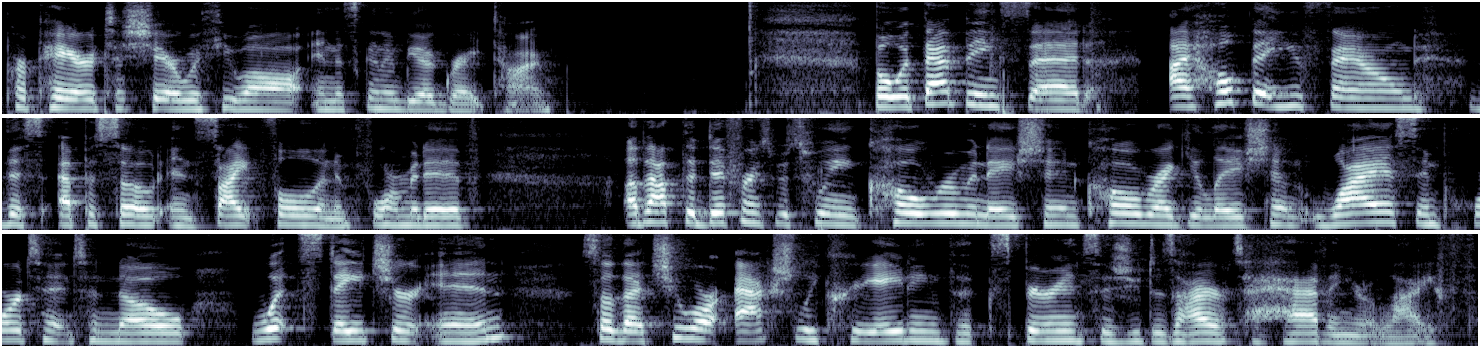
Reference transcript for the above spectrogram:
prepared to share with you all, and it's going to be a great time. But with that being said, I hope that you found this episode insightful and informative about the difference between co rumination, co regulation, why it's important to know what state you're in so that you are actually creating the experiences you desire to have in your life.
